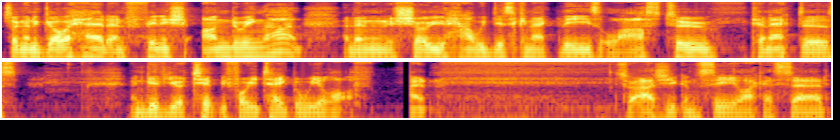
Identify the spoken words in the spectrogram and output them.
so I'm going to go ahead and finish undoing that, and then I'm going to show you how we disconnect these last two connectors and give you a tip before you take the wheel off. Right. So as you can see, like I said,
